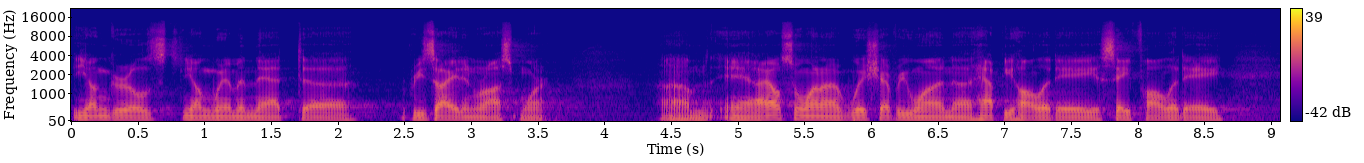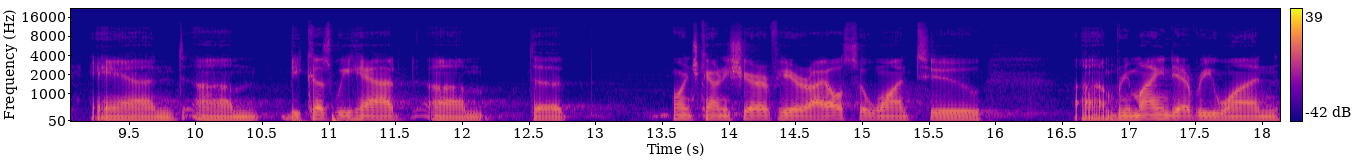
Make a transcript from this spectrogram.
young girls, young women that uh, reside in Rossmoor. Um, And I also want to wish everyone a happy holiday, a safe holiday. And um, because we had um, the Orange County Sheriff here, I also want to um, remind everyone,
